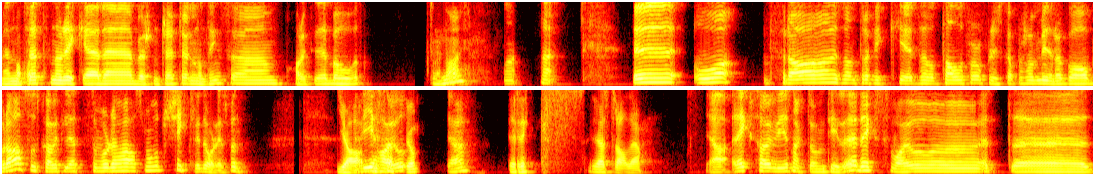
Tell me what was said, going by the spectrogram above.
Men fett, når det ikke er eh, børsnotert eller noen ting, så har du ikke det behovet. Nei. Nei. Nei. Eh, og fra liksom, trafikktall for flyskaper som begynner å gå bra, så skal vi til et hvor det har, som har gått skikkelig dårlig, Espen. Ja, vi, vi snakker jo om ja. Rex i Australia. Ja, Rex har vi snakket om tidligere. Rex var jo et uh,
